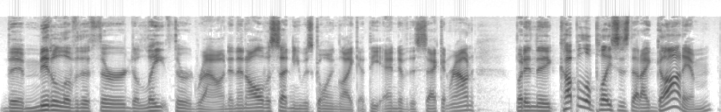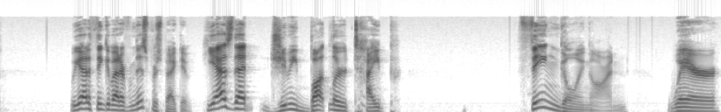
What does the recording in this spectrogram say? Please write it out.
the middle of the third to late third round, and then all of a sudden he was going like at the end of the second round. But in the couple of places that I got him, we got to think about it from this perspective. He has that Jimmy Butler type thing going on where,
